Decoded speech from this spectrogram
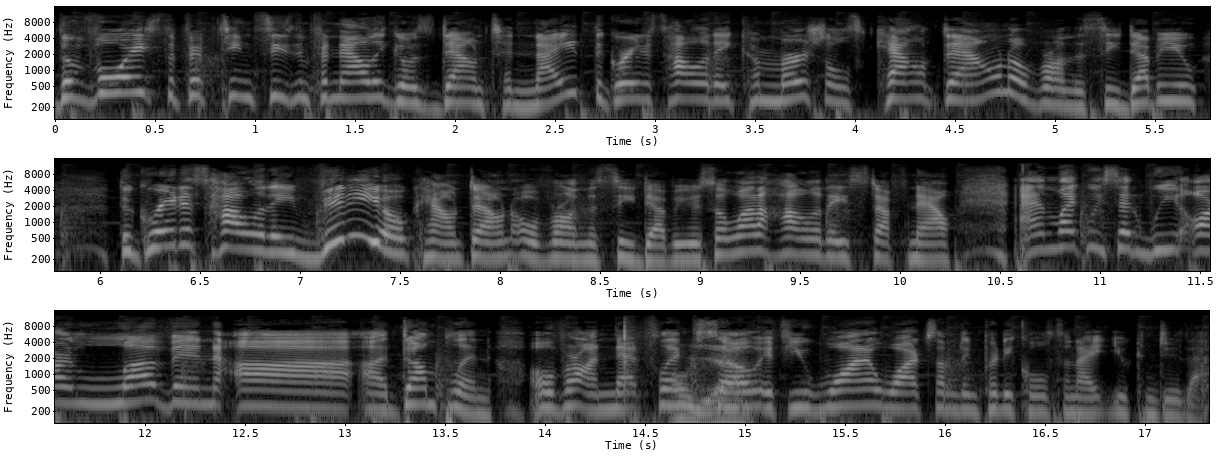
The Voice, the 15th season finale, goes down tonight. The greatest holiday commercials countdown over on the CW. The greatest holiday video countdown over on the CW. So a lot of holiday stuff now. And like we said, we are loving uh, uh, Dumpling over on Netflix. Oh, yeah. So if you want to watch something pretty cool tonight, you can do that.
